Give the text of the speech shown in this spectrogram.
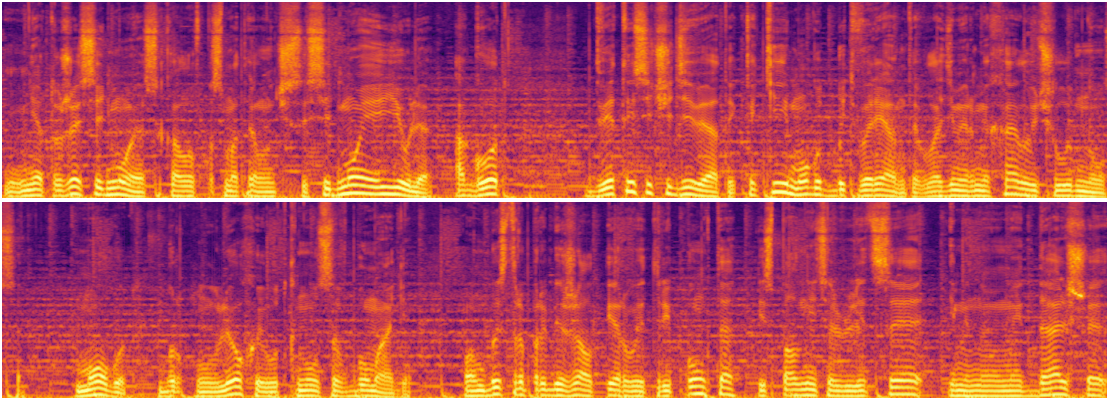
Нет, уже седьмое. Соколов посмотрел на часы. Седьмое июля. А год? 2009. Какие могут быть варианты? Владимир Михайлович улыбнулся. «Могут», – буркнул Леха и уткнулся в бумаге. Он быстро пробежал первые три пункта. Исполнитель в лице, именуемый дальше,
